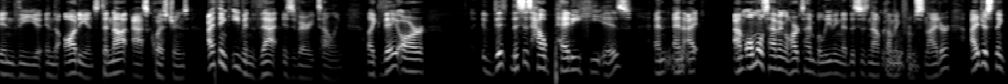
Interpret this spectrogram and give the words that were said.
in the in the audience to not ask questions, I think even that is very telling. Like they are this this is how petty he is and and I I'm almost having a hard time believing that this is now coming from Snyder. I just think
